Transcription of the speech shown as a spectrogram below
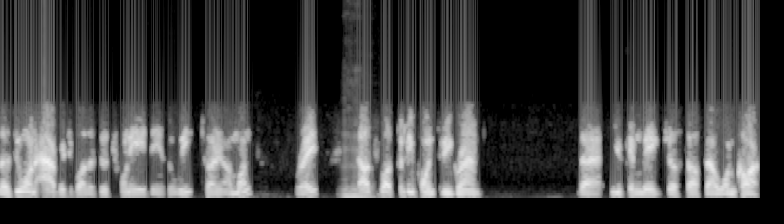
Let's do on average about let's do 28 days a week, 20 a month, right? Mhm. That's about 3.3 grand that you can make just off that one car.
